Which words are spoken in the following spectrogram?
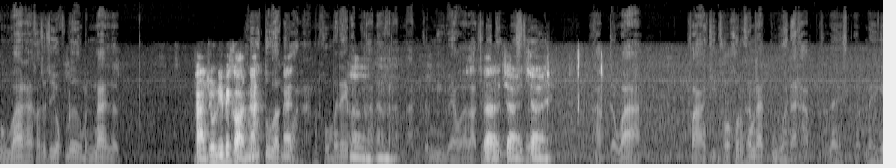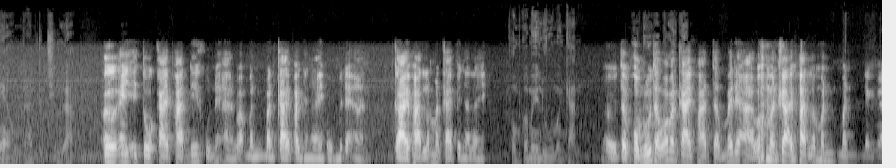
ผมว่าถ้าเขาจะยกเลิกมันน่าจะ ผ่านช่วงนี้ไปก่อนนะรู้ตัวก่อนนะมันคงไม่ได้แบบอืมขนาดขนาดนั้นก็มีแววว่าเราจะใช่ได้ใช่ใช่ นะครับ แต่ว่าฝั่งอังกฤษก็ค่อนข้างน่ากลัวนะครับ ในในแง่ของการติดเชื้อ เออไอไอตัวกลายพันธุ์นี่คุณได้อ่านว่ามันมันกลายพันธุ์ยังไง ผมไม่ได้อ่านกลายพันธุ์แล้วมันกลายเป็นอะไร ผมก็ไม่รู้เหมือนกันเออแต่ผมรู้แต่ว่ามันกลายพันธุ์แต่ไม่ได้อ่านว่ามันกลายพันธุ์แล้วมันมันยังไง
